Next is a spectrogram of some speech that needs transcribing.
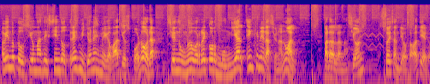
habiendo producido más de 103 millones de megavatios por hora, siendo un nuevo récord mundial en generación anual. Para La Nación, soy Santiago Sabatiero.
